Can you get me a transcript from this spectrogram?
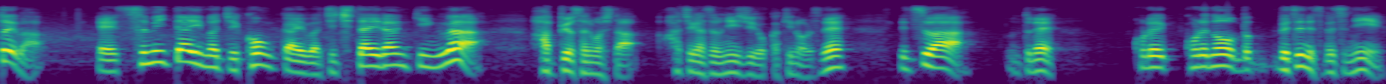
例えば、えー住みたい街、今回は自治体ランキングが発表されました。8月の24日、昨日ですね。実は、うんとね、これ、これの別にです、別に、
